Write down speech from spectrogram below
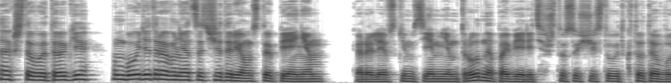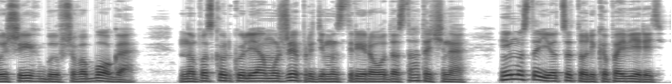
так что в итоге будет равняться четырем ступеням. Королевским семьям трудно поверить, что существует кто-то выше их бывшего бога. Но поскольку Лиам уже продемонстрировал достаточно, им остается только поверить.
